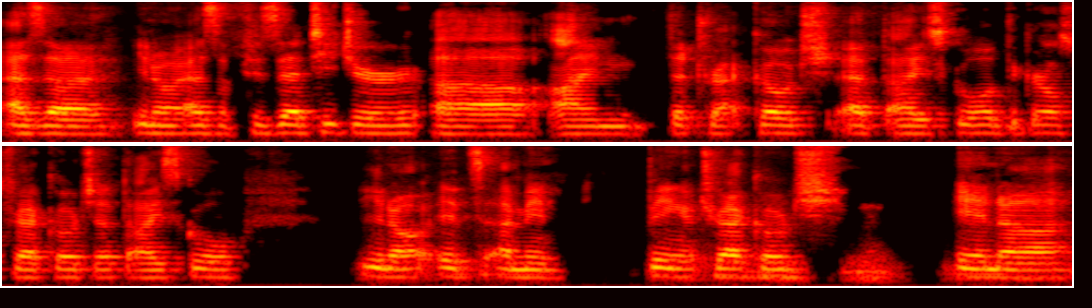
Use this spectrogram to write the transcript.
as a you know as a phys ed teacher, uh, I'm the track coach at the high school, the girls track coach at the high school. You know, it's I mean, being a track coach in uh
